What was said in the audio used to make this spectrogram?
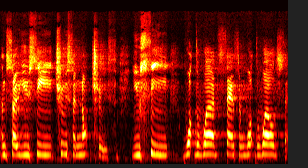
and so you see truth and not truth. You see what the word says and what the world says.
